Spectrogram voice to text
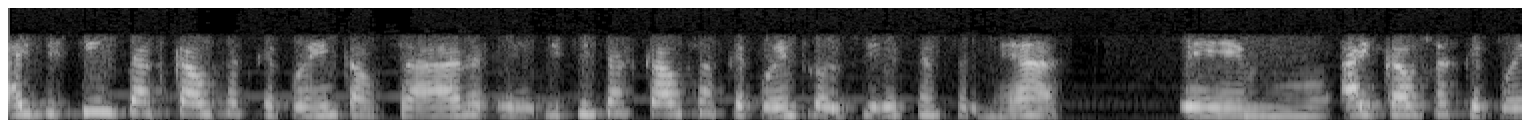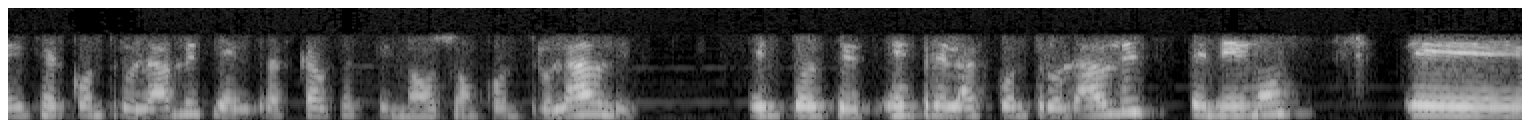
hay distintas causas que pueden causar, distintas causas que pueden producir esta enfermedad. Eh, hay causas que pueden ser controlables y hay otras causas que no son controlables. Entonces, entre las controlables tenemos eh,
